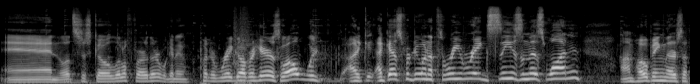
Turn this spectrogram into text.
And let's just go a little further. We're going to put a rig over here as well. We're, I, I guess we're doing a three-rig season this one. I'm hoping there's a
